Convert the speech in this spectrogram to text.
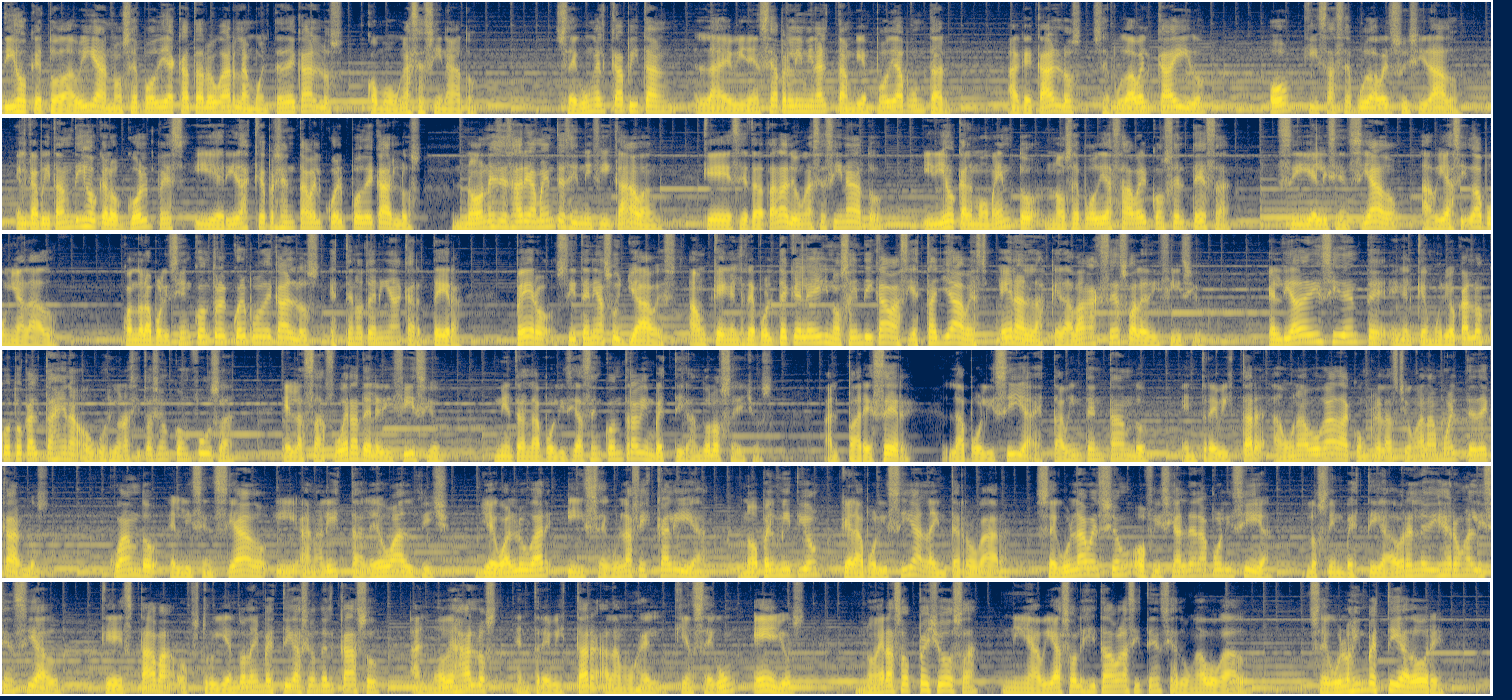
dijo que todavía no se podía catalogar la muerte de Carlos como un asesinato. Según el capitán, la evidencia preliminar también podía apuntar a que Carlos se pudo haber caído o quizás se pudo haber suicidado. El capitán dijo que los golpes y heridas que presentaba el cuerpo de Carlos no necesariamente significaban que se tratara de un asesinato y dijo que al momento no se podía saber con certeza si el licenciado había sido apuñalado. Cuando la policía encontró el cuerpo de Carlos, este no tenía cartera, pero sí tenía sus llaves, aunque en el reporte que leí no se indicaba si estas llaves eran las que daban acceso al edificio. El día del incidente en el que murió Carlos Coto Cartagena ocurrió una situación confusa en las afueras del edificio mientras la policía se encontraba investigando los hechos. Al parecer, la policía estaba intentando entrevistar a una abogada con relación a la muerte de Carlos cuando el licenciado y analista Leo Aldrich llegó al lugar y, según la fiscalía, no permitió que la policía la interrogara. Según la versión oficial de la policía, los investigadores le dijeron al licenciado que estaba obstruyendo la investigación del caso al no dejarlos entrevistar a la mujer, quien según ellos no era sospechosa ni había solicitado la asistencia de un abogado. Según los investigadores,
